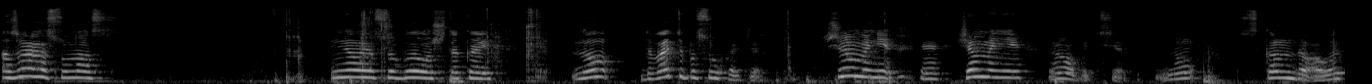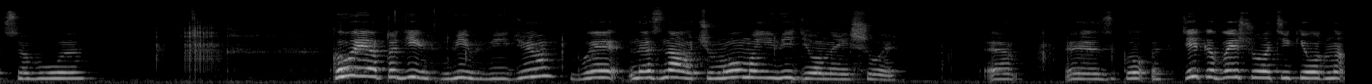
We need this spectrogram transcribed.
А зараз у нас не особливо ж такий. Ну, давайте послухайте. Що мені, е, що мені робиться? Ну, скандали це були. Коли я тоді вів відео, ви не знали, чому мої відео не йшли. Е, е, е, тільки вийшла тільки одна.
